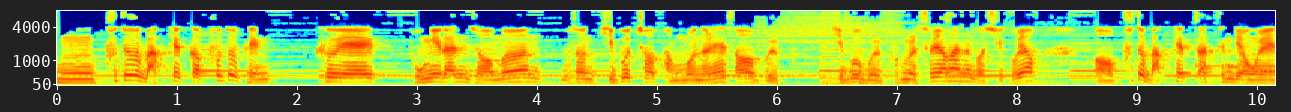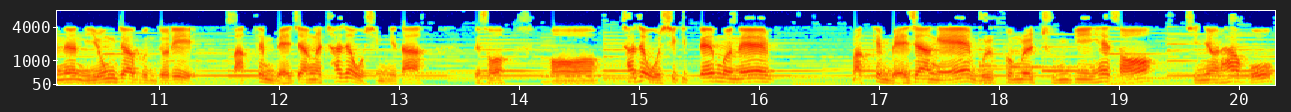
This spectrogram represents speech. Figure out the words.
음, 푸드 마켓과 푸드 뱅크의 동일한 점은 우선 기부처 방문을 해서 물, 기부 물품을 수령하는 것이고요. 어, 푸드 마켓 같은 경우에는 이용자분들이 마켓 매장을 찾아오십니다. 그래서 어, 찾아오시기 때문에 마켓 매장에 물품을 준비해서 진열하고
